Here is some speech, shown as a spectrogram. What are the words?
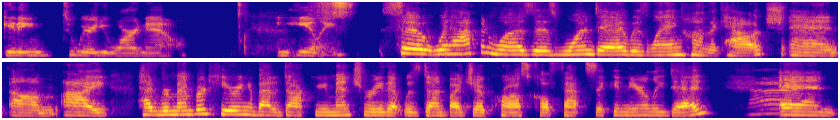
getting to where you are now and healing? So what happened was is one day I was laying on the couch and um, I had remembered hearing about a documentary that was done by Joe Cross called Fat, Sick, and Nearly Dead. And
